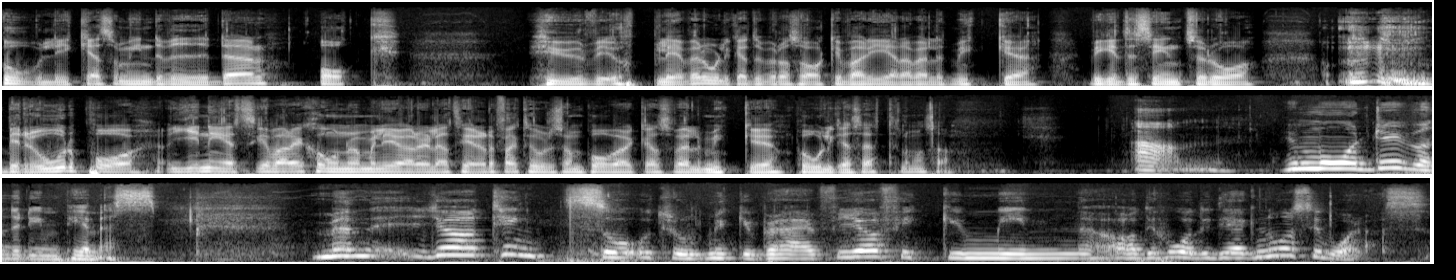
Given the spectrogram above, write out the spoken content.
olika som individer och hur vi upplever olika typer av saker varierar väldigt mycket. Vilket i sin tur då beror på genetiska variationer och miljörelaterade faktorer som påverkas väldigt mycket på olika sätt. Eller man Ann, hur mår du under din PMS? Men jag har tänkt så otroligt mycket på det här för jag fick ju min ADHD-diagnos i våras.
